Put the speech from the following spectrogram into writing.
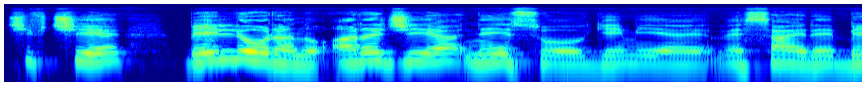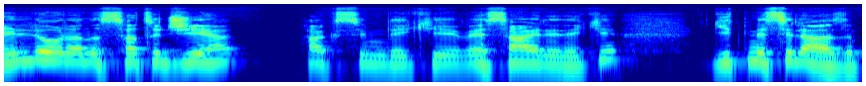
çiftçiye belli oranı aracıya neyse o gemiye vesaire belli oranı satıcıya Taksim'deki vesairedeki gitmesi lazım.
